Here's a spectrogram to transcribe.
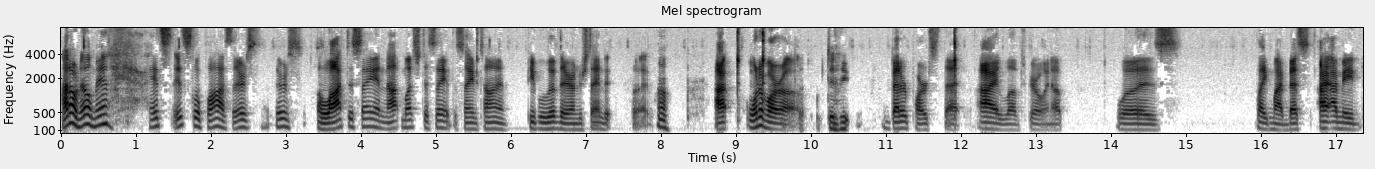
I don't know, man. It's it's Laplace. There's there's a lot to say and not much to say at the same time. People who live there understand it, but Huh. I one of our uh, Did you? better parts that I loved growing up was like my best. I, I made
